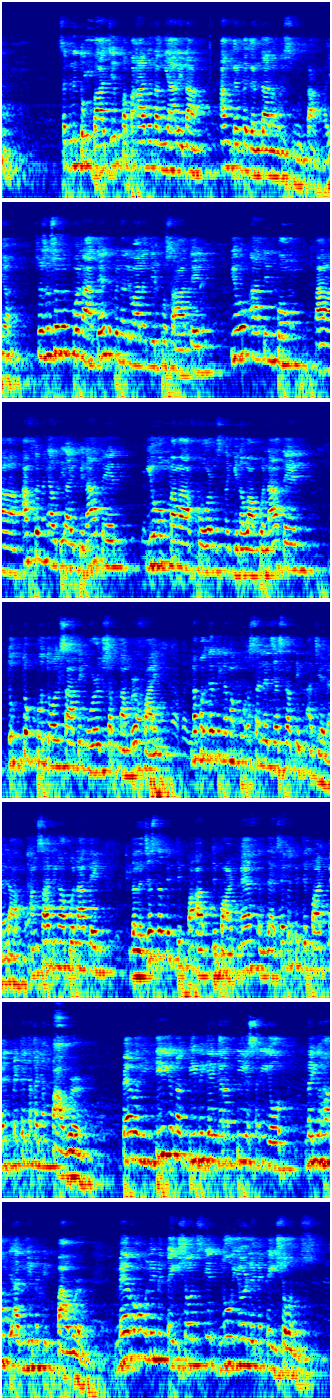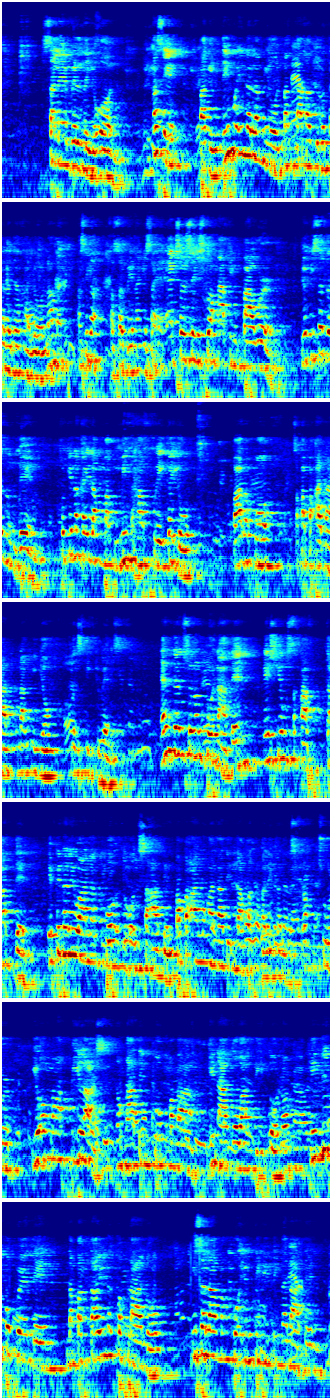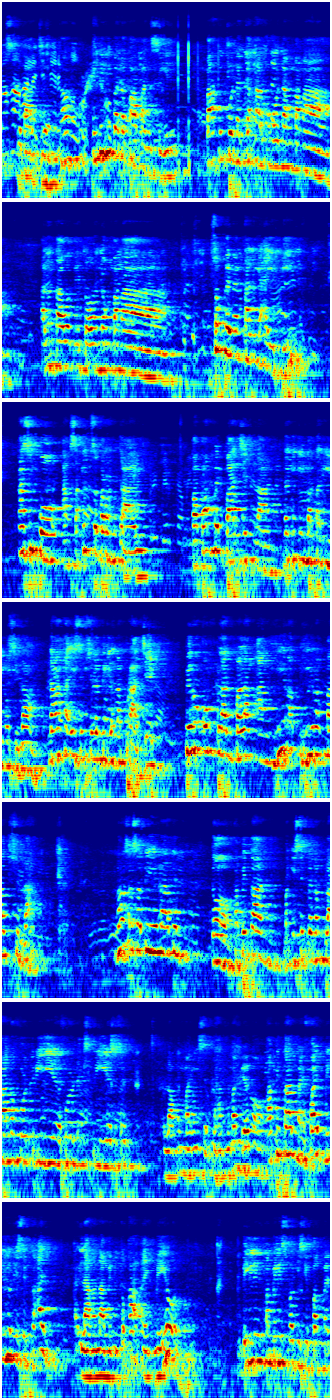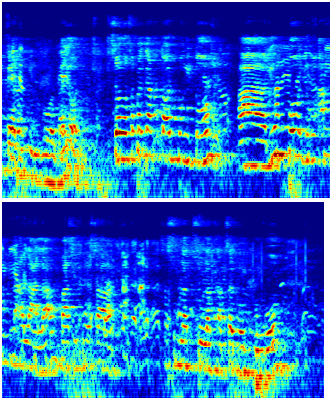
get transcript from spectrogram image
Sa ganitong budget, paano nangyari na ang ganda-ganda ng resulta? Ayan. So susunod po natin, ipinaliwanag din po sa atin, yung atin pong, ah, after ng LDIP natin, yung mga forms na ginawa po natin, dugtong po doon sa ating workshop number 5, na pagdating naman po sa legislative agenda. Ang sabi nga po natin, the legislative depa- uh, department and the executive department may kanya-kanyang power. Pero hindi yung nagbibigay garantiya sa iyo na you have the unlimited power. Merong limitations and know your limitations sa level na yun. Kasi, pag hindi mo inalam yun, magkakagulo talaga kayo, no? Kasi nga, sasabihin ng isa, exercise ko ang aking power. Yung isa ganun din. So, kinakailang mag-meet halfway kayo para po sa kapakanan ng inyong constituents. And then, sunod po natin is yung sa cap, cap din. Ipinaliwanag po doon sa atin, papaano nga natin dapat balikan ng structure, yung mga pillars ng ating pong mga ginagawa dito. No? Hindi po pwede na pag tayo nagpaplano, isa lamang po yung tinitingnan natin sa budget. No? Hindi ko ba napapansin? Bakit po nagkakaroon ng mga, anong tawag dito, ng mga supplementary IP? Kasi po, ang sakit sa barangay, kapag may budget lang, nagiging matalino sila. Nakakaisip sila bigla ng project. Pero kung plan pa lang, ang hirap-hirap magsulat. No, sasabihin natin, to, kapitan, mag-isip ka ng plano for 3 years, for next 3 years. Wala akong maisip, lahat naman. Oh, kapitan, may 5 million, isip ka, ay, kailangan namin ito ka, ay mayor. Bigli mabilis mag-isip pag may perang involved. Ayun. So, sa pagkakataon pong ito, ah yun po yung aking naalala, base po sa sa sulat-sulat at sa notebook ko.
